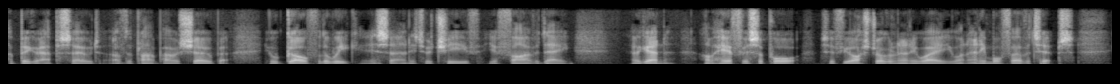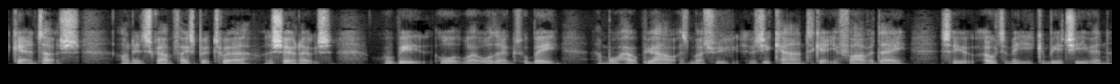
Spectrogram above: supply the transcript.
a bigger episode of the Plant Powered Show. But your goal for the week is certainly to achieve your five a day. Again, I'm here for support. So if you are struggling in any way, you want any more further tips, get in touch on Instagram, Facebook, Twitter. The show notes will be all where all the links will be, and we'll help you out as much as you can to get your five a day. So ultimately, you can be achieving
